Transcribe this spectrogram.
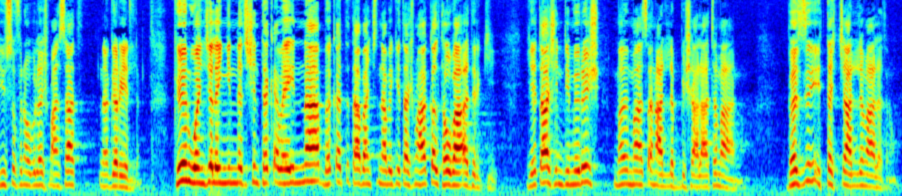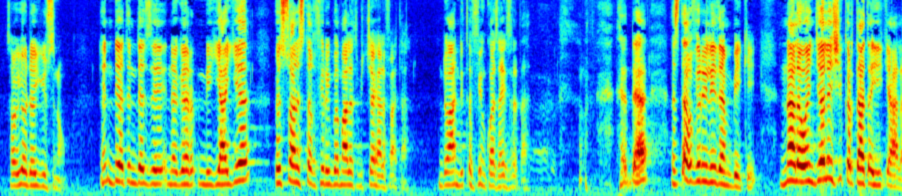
ዩሱፍ ነው ብለሽ ማንሳት ነገር የለም። ግን ወንጀለኝነትሽን ተቀበይና በቀጥታ ባንችና በጌታሽ መካከል ተውባ አድርጊ። ጌታሽ እንዲምርሽ መማፀን አለብሽ አላት ማለት ነው። በዚህ ይተቻል ማለት ነው። ሰውየው ደዩስ ነው። እንዴት እንደዚህ ነገር እያየ እሷን እስተግፊሪ በማለት ብቻ ያልፋታል? እንደ አንድ ጥፊ እንኳ ሳይሰጣል እስተግፊሪ ሊዘንቢኪ እና ለወንጀልሽ ይቅርታ ጠይቂ አለ።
